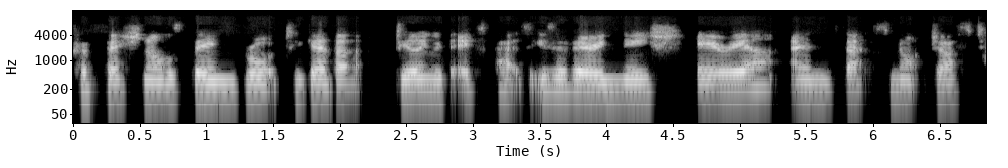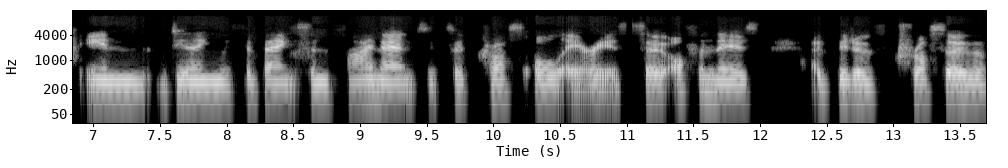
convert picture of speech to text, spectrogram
professionals being brought together. Dealing with expats is a very niche area, and that's not just in dealing with the banks and finance, it's across all areas. So often there's a bit of crossover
